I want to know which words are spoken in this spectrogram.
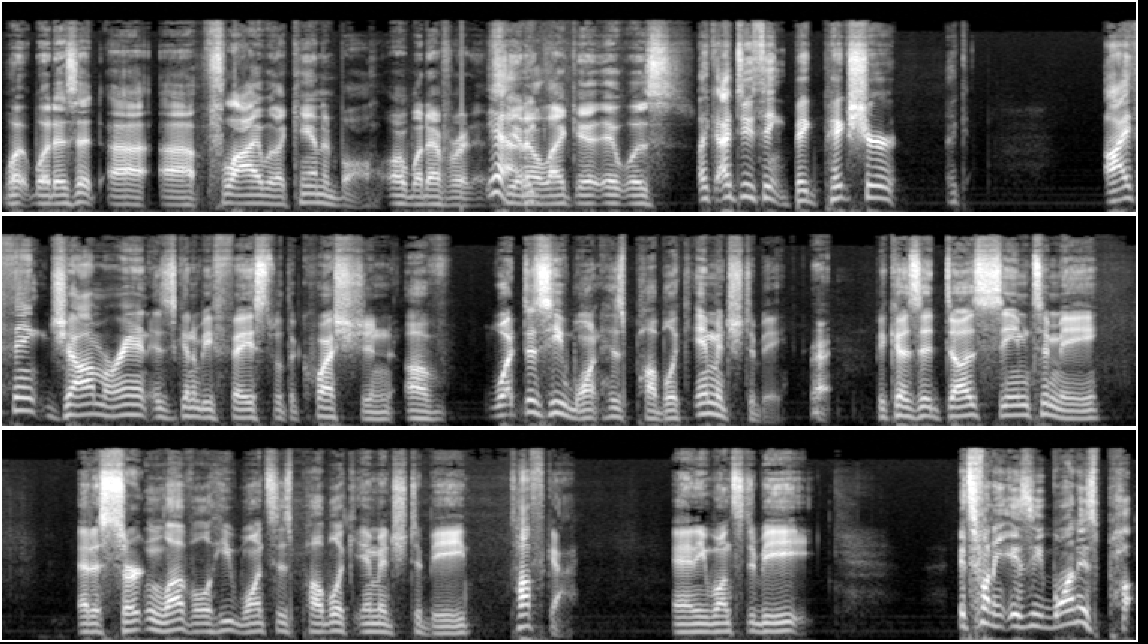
what what is it? Uh, uh, fly with a cannonball or whatever it is. Yeah, you know, like- like it, it was. Like, I do think big picture, like, I think Ja Morant is going to be faced with the question of what does he want his public image to be? Right. Because it does seem to me, at a certain level, he wants his public image to be tough guy. And he wants to be It's funny. Is he one? his pu-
